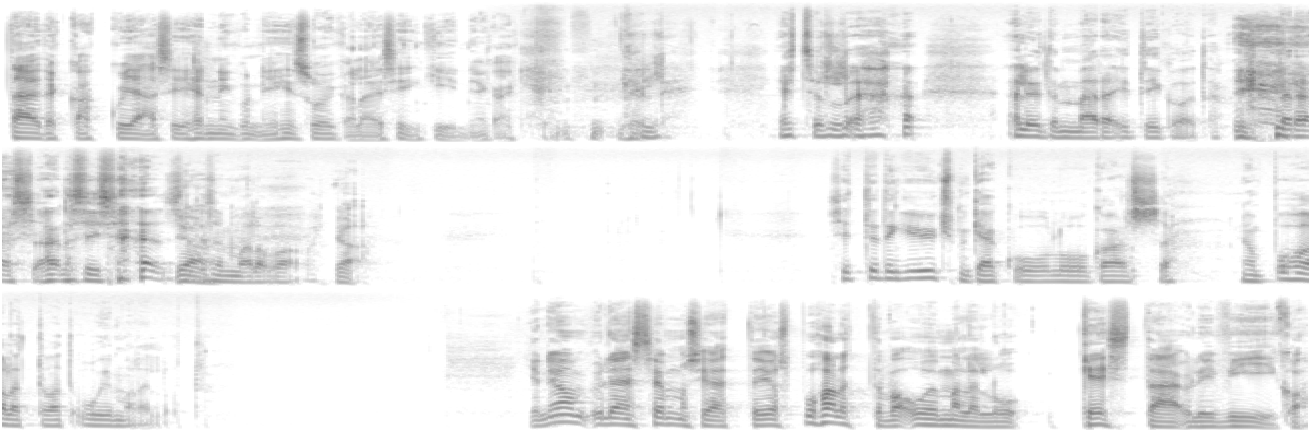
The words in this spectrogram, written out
täytekakku jää siihen niin niihin suikaleisiin kiinni ja kaikki. Kyllä. Ja sitten se tulee älytön määrä itikoita perässä aina sisään sillä samalla vauvalla. Joo. Sitten tietenkin yksi, mikä kuuluu kanssa, ne on puhallettavat uimalelut. Ja ne on yleensä semmoisia, että jos puhallettava uimalelu kestää yli viikon,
